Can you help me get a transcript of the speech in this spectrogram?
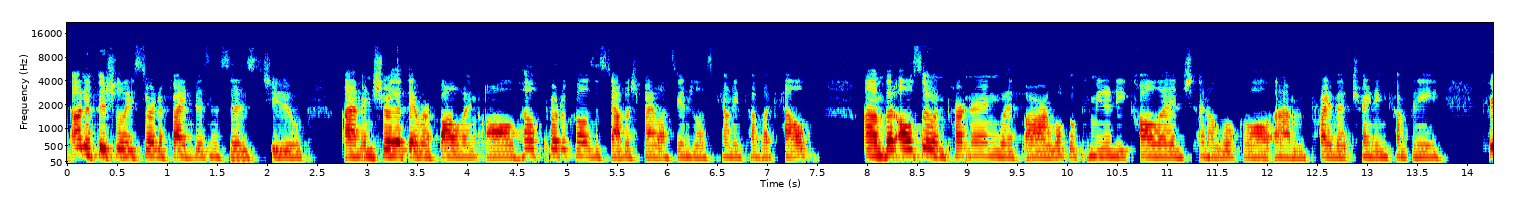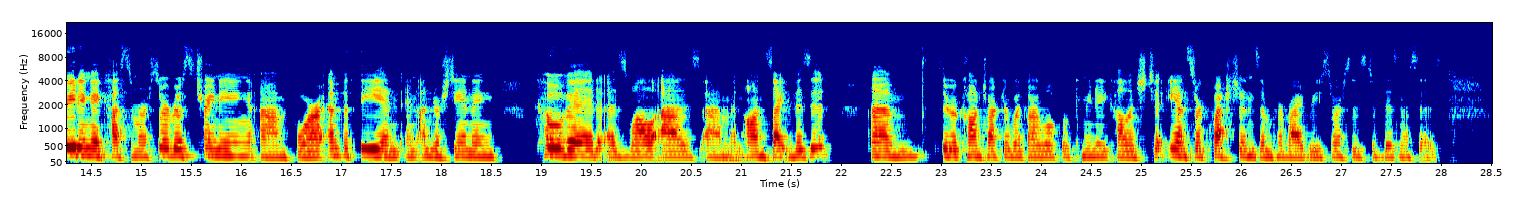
unofficially certified businesses to um, ensure that they were following all health protocols established by Los Angeles County Public Health um, but also in partnering with our local community college and a local um, private training company, creating a customer service training um, for empathy and, and understanding COVID, as well as um, an on-site visit um, through a contractor with our local community college to answer questions and provide resources to businesses.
